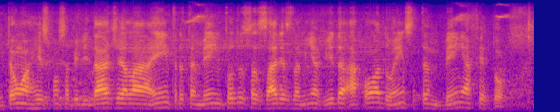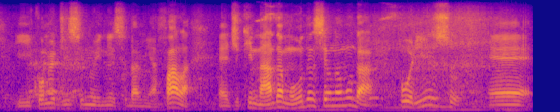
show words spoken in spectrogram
Então a responsabilidade ela entra também em todas as áreas da minha vida a qual a doença também afetou. E como eu disse no início da minha fala, é de que nada muda se eu não mudar. Por isso, é,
